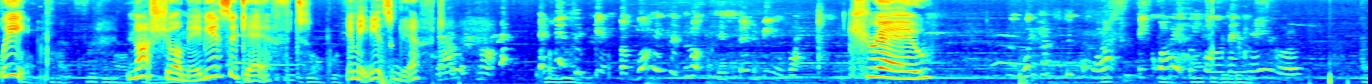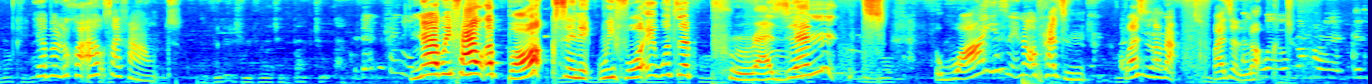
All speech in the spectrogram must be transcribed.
Wait. Not sure. Maybe it's a gift. Yeah, maybe it's a gift. no, it's a gift, it? True. Yeah, but look what else I found. The village reverted back to Is agriculture. everything No, we found a box and it. We thought it was a present. Why is it not a present? Why is it not wrapped? Why is it locked? Grandma had just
